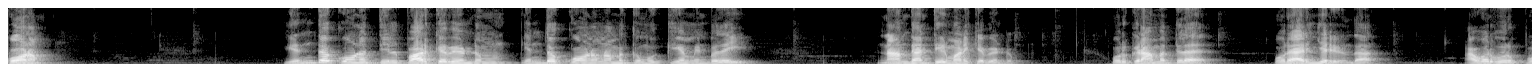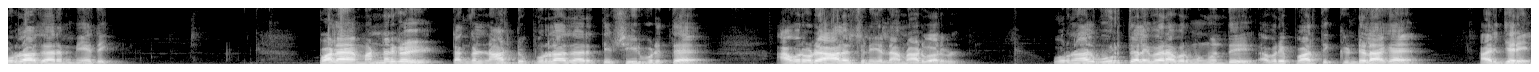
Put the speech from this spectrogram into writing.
கோணம். எந்த கோணத்தில் பார்க்க வேண்டும் எந்த கோணம் நமக்கு முக்கியம் என்பதை நாம் தான் தீர்மானிக்க வேண்டும். ஒரு கிராமத்தில் ஒரு அறிஞர் இருந்தார். அவர் ஒரு பொருளாதார மேதை. பல மன்னர்கள் தங்கள் நாட்டு பொருளாதாரத்தை சீர்படுத்த அவரோட ஆலோசனையெல்லாம் நாடுவார்கள். ஒரு நாள் ஊர் தலைவர் அவர் முன் வந்து அவரை பார்த்து கிண்டலாக அறிஞரே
